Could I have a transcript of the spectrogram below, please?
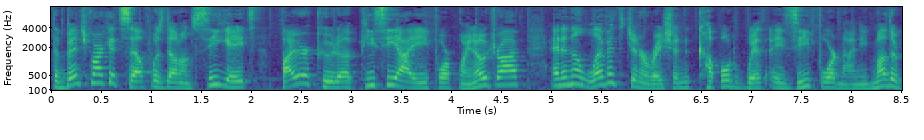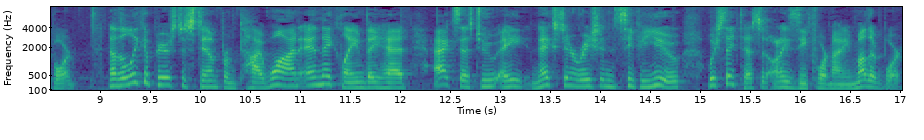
The benchmark itself was done on Seagate's FireCuda PCIe 4.0 drive and an 11th generation coupled with a Z490 motherboard. Now, the leak appears to stem from Taiwan, and they claim they had access to a next generation CPU, which they tested on a Z490 motherboard.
